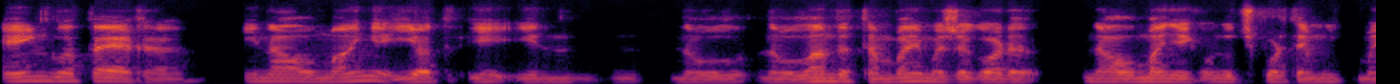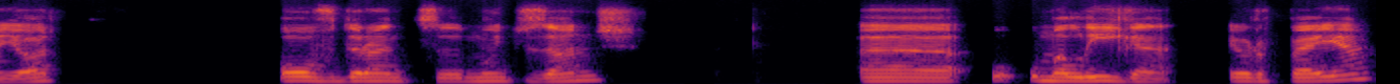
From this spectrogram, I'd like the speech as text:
em Inglaterra e na Alemanha, e, e, e no, na Holanda também, mas agora na Alemanha, onde o desporto é muito maior, houve durante muitos anos uh, uma liga europeia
